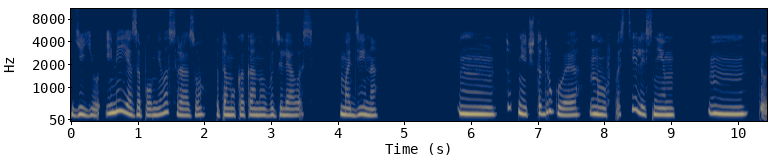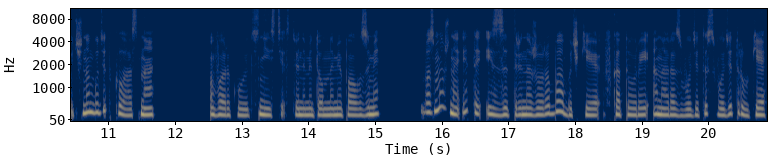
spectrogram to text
Ее имя я запомнила сразу, потому как оно выделялось. Мадина. Ммм, тут нечто другое, но в постели с ним... Ммм, точно будет классно. Воркует с неестественными томными паузами. Возможно, это из-за тренажера бабочки, в которой она разводит и сводит руки,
